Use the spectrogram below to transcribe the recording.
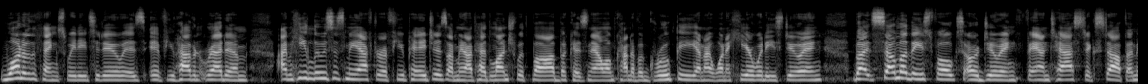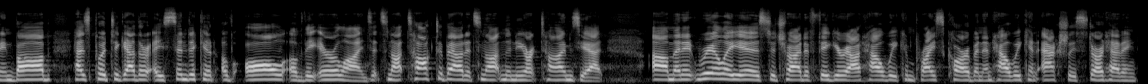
One of the things we need to do is, if you haven't read him, I mean, he loses me after a few pages. I mean, I've had lunch with Bob because now I'm kind of a groupie and I want to hear what he's doing. But some of these folks are doing fantastic stuff. I mean, Bob has put together a syndicate of all of the airlines. It's not talked about, it's not in the New York Times yet. Um, and it really is to try to figure out how we can price carbon and how we can actually start having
